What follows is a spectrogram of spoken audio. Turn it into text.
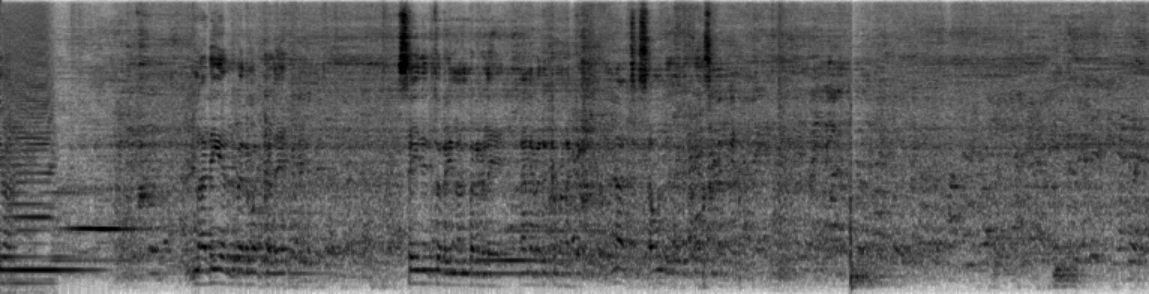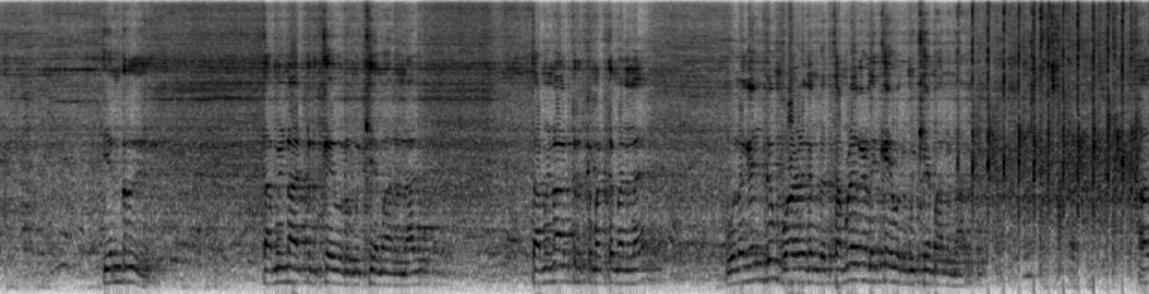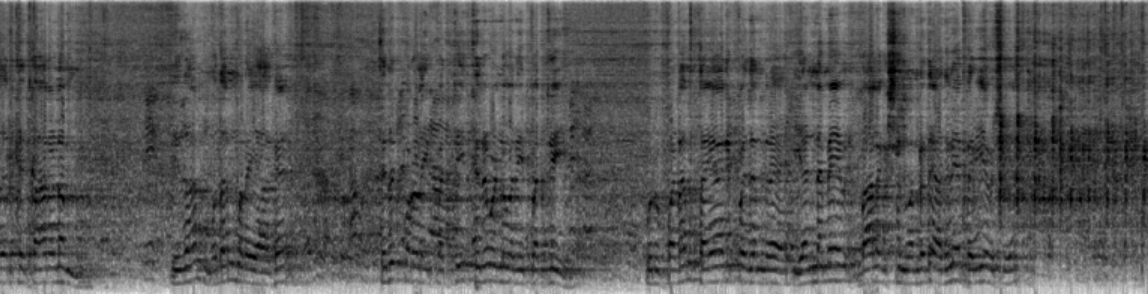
பெரியோர் நடிகர் பெருமக்களே செய்தித்துறை நண்பர்களே அனைவருக்கும் வணக்கம். என்னாச்சு? சவுண்டு பேசினார்கள் இன்று தமிழ்நாட்டிற்கே ஒரு முக்கியமான நாள். தமிழ்நாட்டிற்கு மட்டுமல்ல உலகெங்கும் வாழ்கின்ற தமிழர்களுக்கே ஒரு முக்கியமான நாள். அதற்கு காரணம் இதுதான் முதன்முறையாக திருக்குறளை பற்றி திருவள்ளுவரை பற்றி ஒரு படம் தயாரிப்பதென்ற எண்ணமே பாலகிருஷ்ணன் வந்தது. அதுவே பெரிய விஷயம்.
